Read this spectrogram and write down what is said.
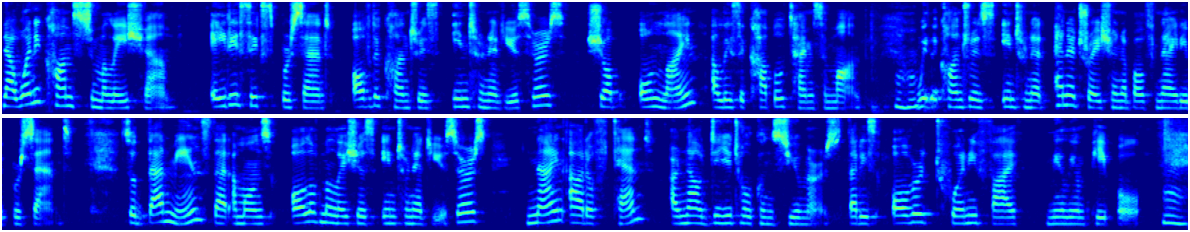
Now, when it comes to Malaysia, 86% of the country's internet users shop online at least a couple times a month, mm-hmm. with the country's internet penetration above 90%. So that means that amongst all of Malaysia's internet users, 9 out of 10 are now digital consumers. That is over 25 million people. Mm.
